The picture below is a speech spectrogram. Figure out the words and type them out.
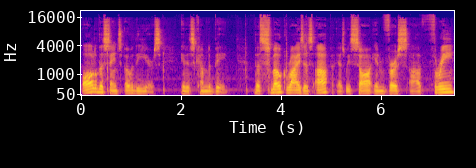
all of the saints over the years, it has come to be. The smoke rises up, as we saw in verse uh, 3.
